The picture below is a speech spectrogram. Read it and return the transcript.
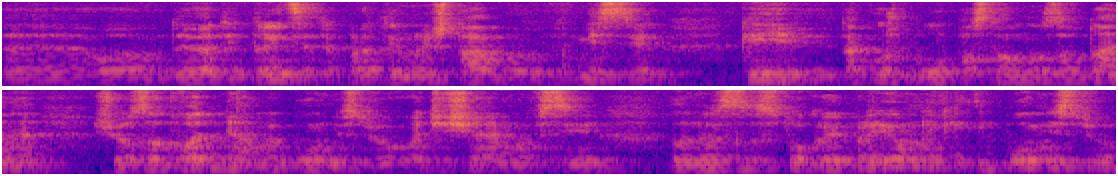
е, о 9.30 оперативний штаб в місті Києві. І також було поставлено завдання, що за два дня ми повністю очищаємо всі леностокові прийомники і повністю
